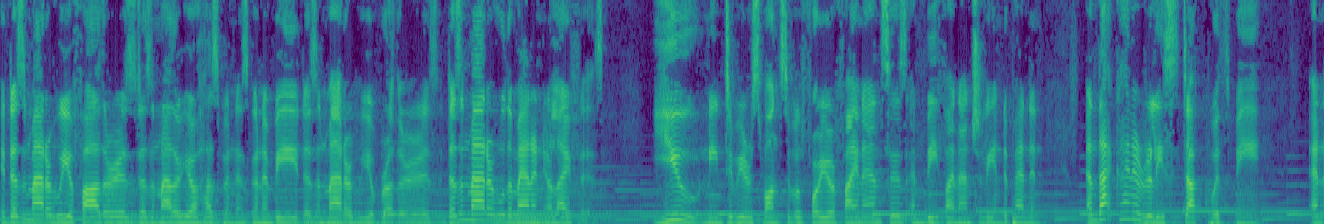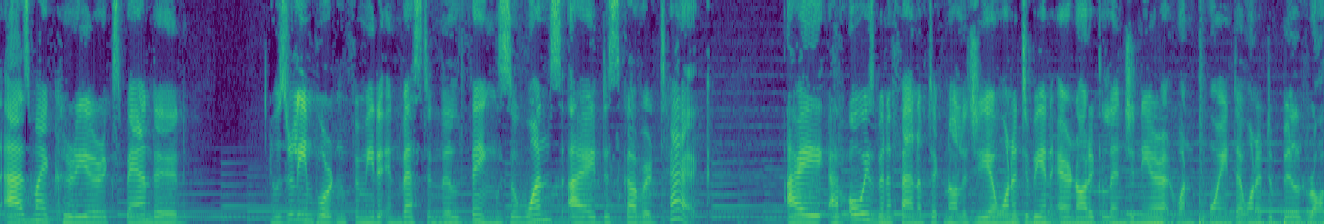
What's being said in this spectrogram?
It doesn't matter who your father is, doesn't matter who your husband is going to be, doesn't matter who your brother is, it doesn't matter who the man in your life is. You need to be responsible for your finances and be financially independent. And that kind of really stuck with me. And as my career expanded, it was really important for me to invest in little things. So once I discovered tech, I have always been a fan of technology. I wanted to be an aeronautical engineer at one point. I wanted to build rockets.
